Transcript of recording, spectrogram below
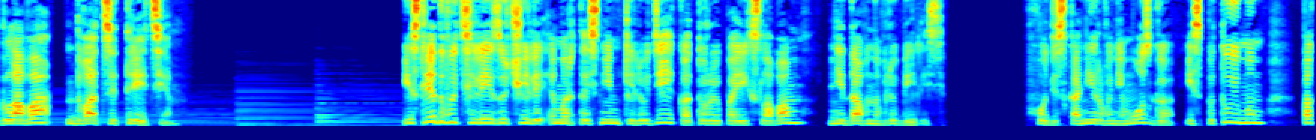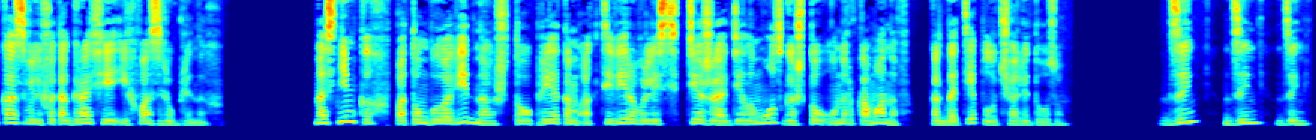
Глава 23. Исследователи изучили МРТ-снимки людей, которые, по их словам, недавно влюбились. В ходе сканирования мозга испытуемым показывали фотографии их возлюбленных. На снимках потом было видно, что при этом активировались те же отделы мозга, что у наркоманов, когда те получали дозу. Дзынь, дзынь, дзынь.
